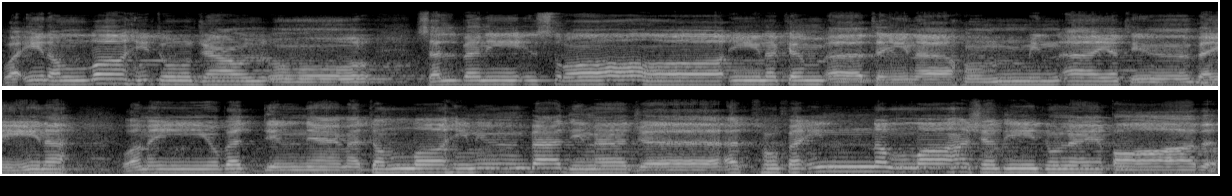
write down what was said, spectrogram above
وإلى الله ترجع الأمور. سل بني إسرائيل كم آتيناهم من آية بينة ومن يبدل نعمة الله من بعد ما جاءته فإن الله شديد العقاب.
